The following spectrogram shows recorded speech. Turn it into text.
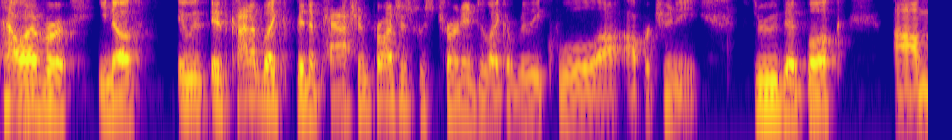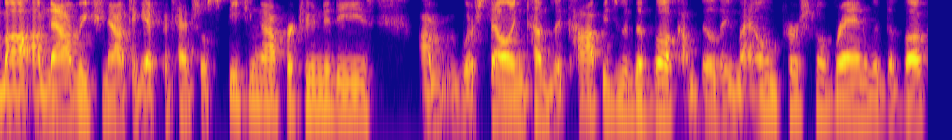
However, you know, it was it's kind of like been a passion project, which turned into like a really cool uh, opportunity through the book. Um, uh, I'm now reaching out to get potential speaking opportunities. Um, we're selling tons of copies with the book. I'm building my own personal brand with the book.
